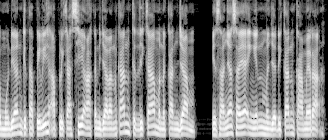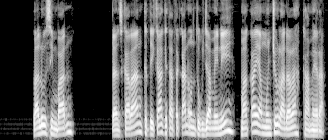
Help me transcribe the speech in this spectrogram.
Kemudian kita pilih aplikasi yang akan dijalankan ketika menekan jam. Misalnya saya ingin menjadikan kamera. Lalu simpan. Dan sekarang ketika kita tekan untuk jam ini, maka yang muncul adalah kamera.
